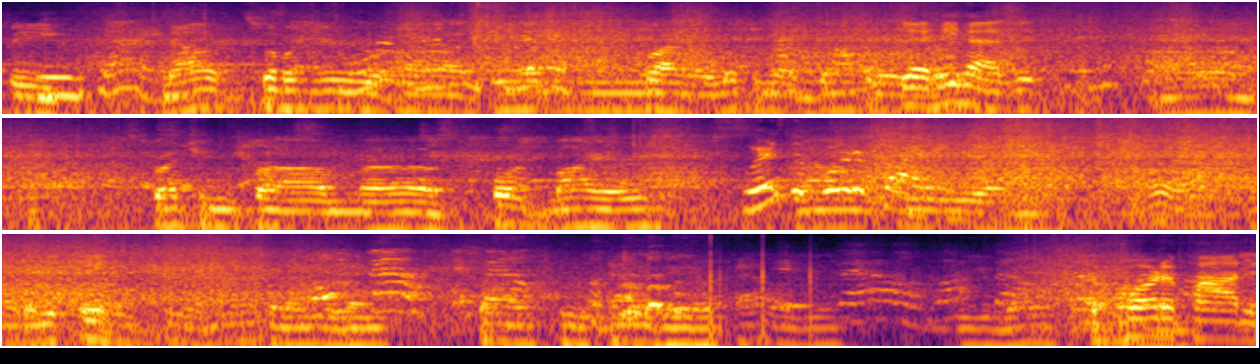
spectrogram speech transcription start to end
speed. Inside. Now, some of you uh, uh, looking at Buffalo. Yeah, he has it. uh, stretching from uh, Fort Myers. Where's the down porta to, potty? uh, Let me see. and then south to Alligator Alley. The porta potty.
